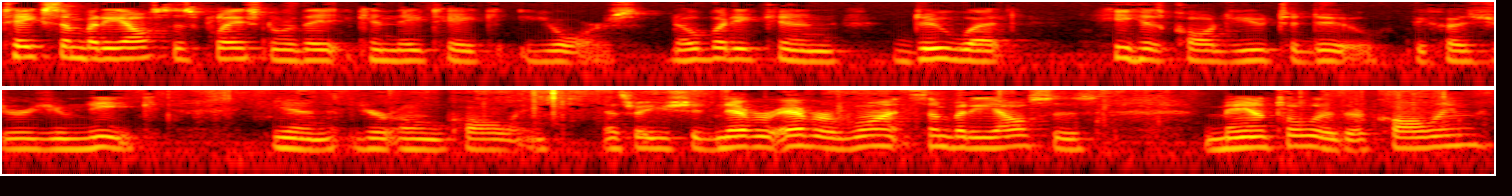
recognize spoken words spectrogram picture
take somebody else's place nor they can they take yours. Nobody can do what he has called you to do because you're unique in your own calling. That's why you should never ever want somebody else's mantle or their calling.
